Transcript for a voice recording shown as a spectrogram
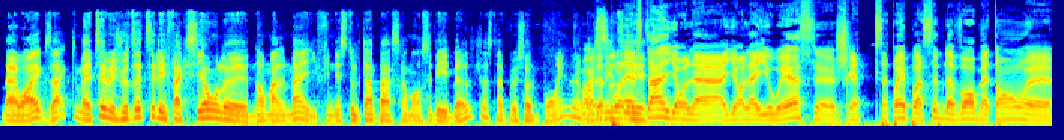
Ben ouais, exact. Mais tu sais, mais je veux dire, tu sais, les factions, là, normalement, ils finissent tout le temps par se ramasser des belts. là. C'est un peu ça le point. là. Pour l'instant, ils ont la, ils ont la US. euh, je serais, ce serait pas impossible de voir, mettons, euh,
